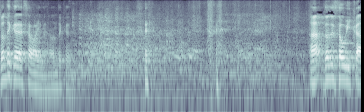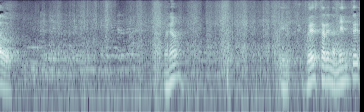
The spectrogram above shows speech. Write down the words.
¿Dónde queda esa vaina? ¿Dónde queda? ¿Ah? ¿Dónde está ubicado? Bueno, eh, puede estar en la mente,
